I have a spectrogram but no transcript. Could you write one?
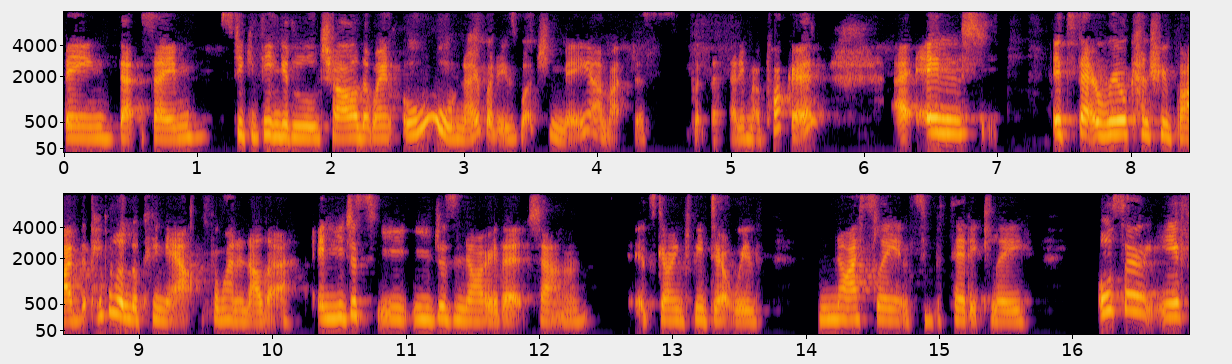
being that same sticky fingered little child that went oh nobody's watching me. I might just put that in my pocket. Uh, and it's that real country vibe that people are looking out for one another. And you just you, you just know that um, it's going to be dealt with nicely and sympathetically. Also if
